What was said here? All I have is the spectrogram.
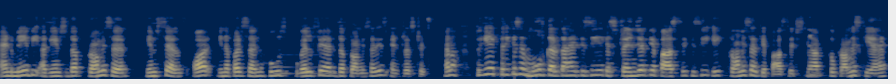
and may be against the promisor himself or in a person whose welfare the promiser is interested है ना? तो ये एक तरीके से मूव करता है किसी एक स्ट्रेंजर के पास से, किसी एक प्रोमिसर के पास से, जिसने आपको प्रॉमिस किया है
